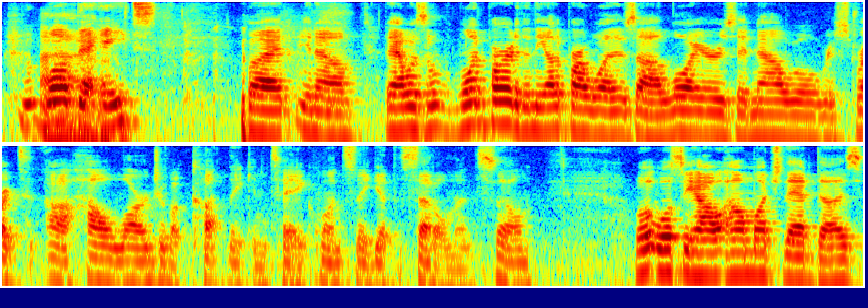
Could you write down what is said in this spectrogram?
love to hate. But you know that was one part, and then the other part was uh, lawyers that now will restrict uh, how large of a cut they can take once they get the settlement. So we'll, we'll see how, how much that does.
